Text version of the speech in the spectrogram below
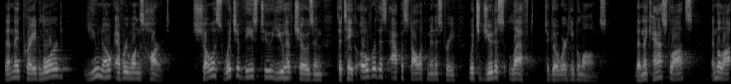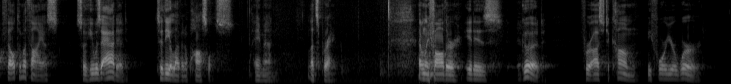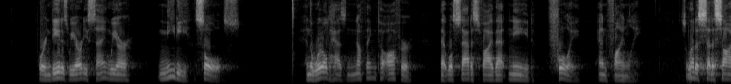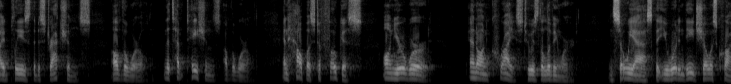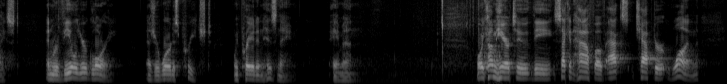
then they prayed, Lord, you know everyone's heart. Show us which of these two you have chosen to take over this apostolic ministry which Judas left to go where he belongs. Then they cast lots, and the lot fell to Matthias, so he was added to the eleven apostles. Amen. Let's pray. Heavenly Father, it is good for us to come before your word for indeed, as we already sang, we are needy souls. And the world has nothing to offer that will satisfy that need fully and finally. So let us set aside, please, the distractions of the world and the temptations of the world and help us to focus on your word and on Christ, who is the living word. And so we ask that you would indeed show us Christ and reveal your glory as your word is preached. We pray it in his name. Amen. Well, we come here to the second half of Acts chapter 1,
